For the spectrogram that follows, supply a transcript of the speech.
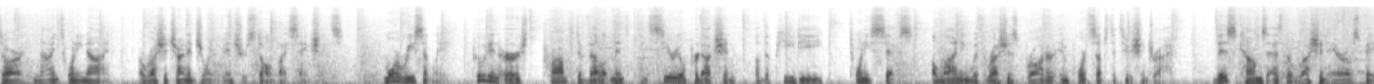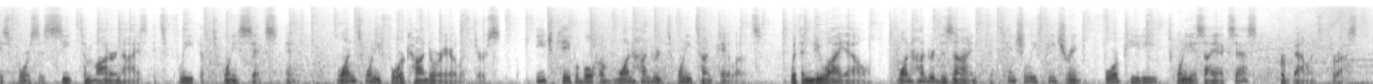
CR-929, a Russia-China joint venture stalled by sanctions. More recently, Putin urged prompt development and serial production of the PD-26, aligning with Russia's broader import substitution drive. This comes as the Russian aerospace forces seek to modernize its fleet of 26 and 124 Condor airlifters, each capable of 120-ton payloads, with a new IL-100 design potentially featuring 4 PD-26s for balanced thrust.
